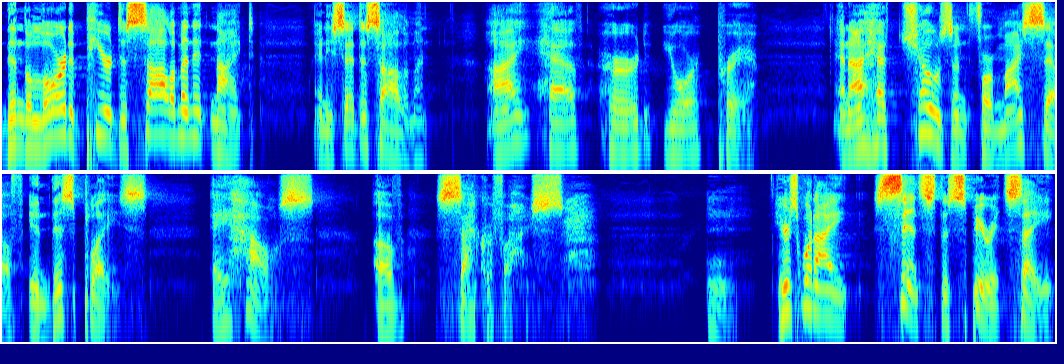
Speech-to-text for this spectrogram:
Then the Lord appeared to Solomon at night, and he said to Solomon, I have heard your prayer, and I have chosen for myself in this place a house of sacrifice. Mm. Here's what I sense the Spirit saying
